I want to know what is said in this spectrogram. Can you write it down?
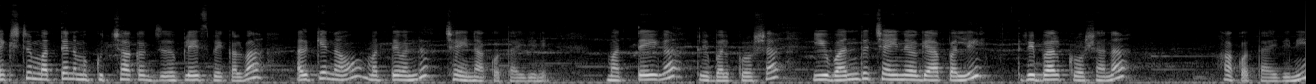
ನೆಕ್ಸ್ಟ್ ಮತ್ತೆ ನಮಗೆ ಕುಚ್ಚು ಹಾಕೋಕ್ಕೆ ಪ್ಲೇಸ್ ಬೇಕಲ್ವಾ? ಅದಕ್ಕೆ ನಾವು ಮತ್ತೆ ಒಂದು ಚೈನ್ ಹಾಕೋತಾ ಇದ್ದೀನಿ. ಮತ್ತೆ ಈಗ ತ್ರಿಬಲ್ ಕ್ರೋಶ ಈ ಒಂದು ಚೈನ್ ಗ್ಯಾಪಲ್ಲಿ ತ್ರಿಬಲ್ ಕ್ರೋಶನ ಹಾಕೋತಾ ಇದ್ದೀನಿ.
